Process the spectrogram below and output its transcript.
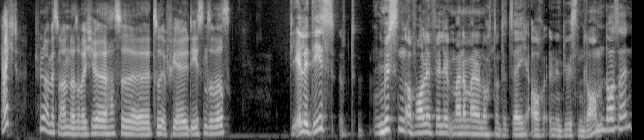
Echt? Ich finde ein bisschen anders, aber ich äh, hasse äh, zu viel LEDs und sowas. Die LEDs müssen auf alle Fälle meiner Meinung nach tatsächlich auch in einem gewissen Rahmen da sein.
